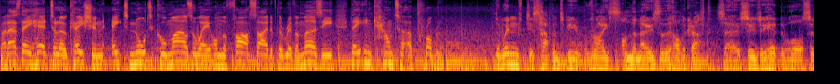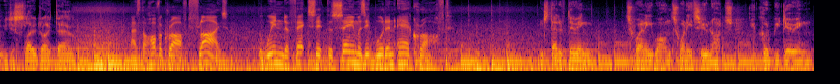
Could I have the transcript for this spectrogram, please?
but as they head to location eight nautical miles away on the far side of the River Mersey, they encounter a problem. The wind just happened to be right on the nose of the hovercraft, so as soon as we hit the water, we just slowed right down. As the hovercraft flies, the wind affects it the same as it would an aircraft. Instead of doing 21, 22 knots, you could be doing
